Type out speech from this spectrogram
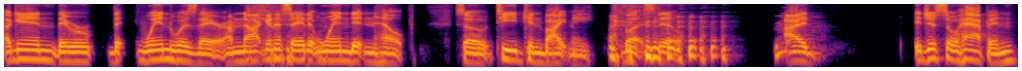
again, they were the wind was there. I'm not gonna say that wind didn't help. So Teed can bite me, but still, I it just so happened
